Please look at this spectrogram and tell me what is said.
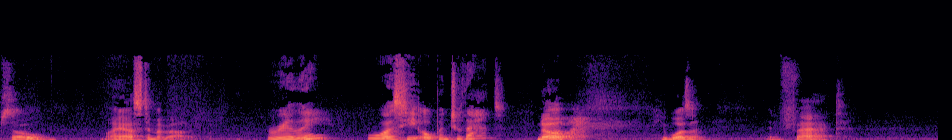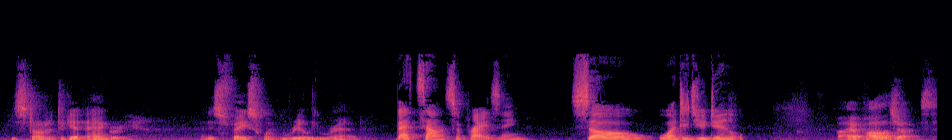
so I asked him about it. Really? Was he open to that? No, he wasn't. In fact, he started to get angry, and his face went really red. That sounds surprising. So, what did you do? I apologized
